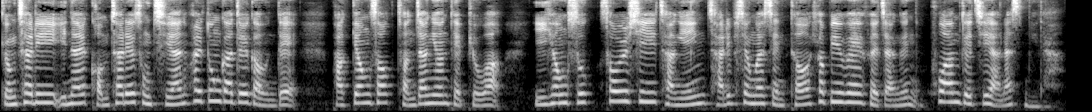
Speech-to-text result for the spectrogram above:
경찰이 이날 검찰에 송치한 활동가들 가운데 박경석 전장현 대표와 이형숙 서울시 장애인 자립생활센터 협의회 회장은 포함되지 않았습니다.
